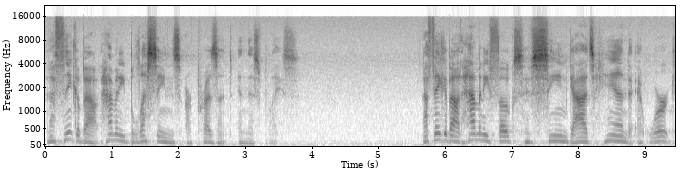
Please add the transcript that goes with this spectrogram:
And I think about how many blessings are present in this place. I think about how many folks have seen God's hand at work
